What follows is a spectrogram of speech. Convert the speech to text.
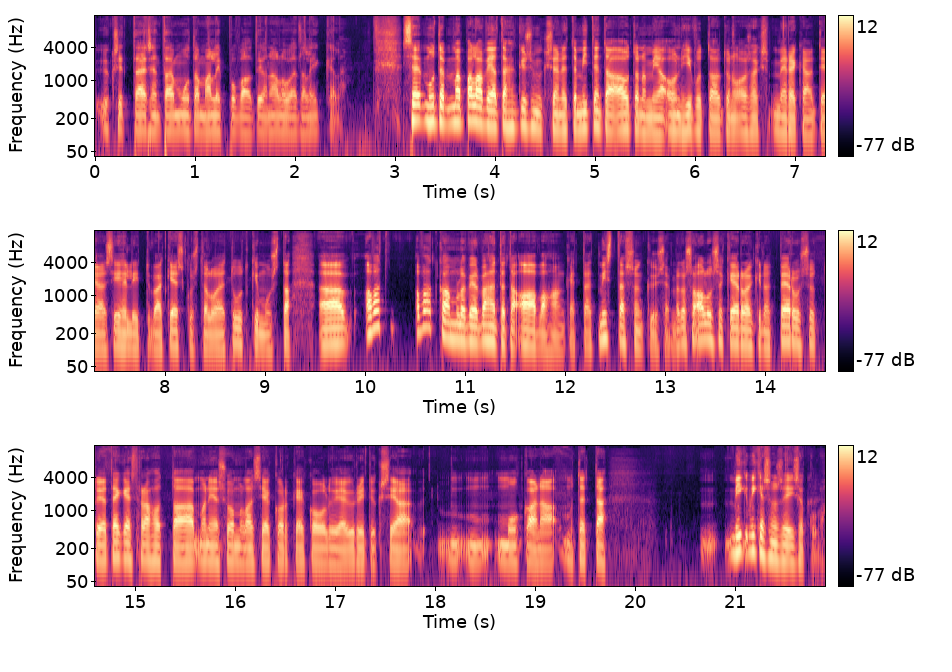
yksittäisen tai muutaman lippuvaltion alueelta liikkeelle. Se, mutta mä palaan vielä tähän kysymykseen, että miten tämä autonomia on hivuttautunut osaksi merenkäyntiä ja siihen liittyvää keskustelua ja tutkimusta. Äh, avat, avatkaa mulle vielä vähän tätä Aava-hanketta, että mistä tässä on kyse. Mä tuossa alussa kerroinkin että perusjuttuja, Tekes rahoittaa monia suomalaisia korkeakouluja ja yrityksiä m- mukana, mutta että mikä se on se iso kuva?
